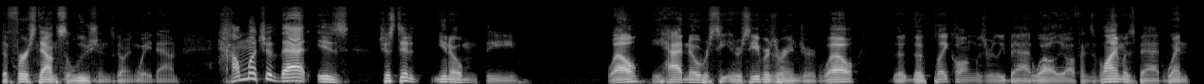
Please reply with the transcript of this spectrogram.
the first down solutions going way down. How much of that is just it? You know, the well, he had no rece- receivers were injured. Well, the, the play calling was really bad. Well, the offensive line was bad. When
